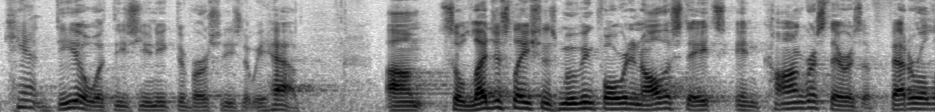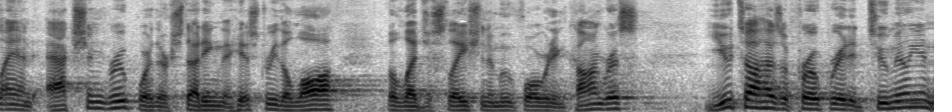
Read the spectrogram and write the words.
You can't deal with these unique diversities that we have. Um, so legislation is moving forward in all the states. In Congress, there is a federal land action group where they're studying the history, the law, the legislation to move forward in Congress. Utah has appropriated $2 million.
